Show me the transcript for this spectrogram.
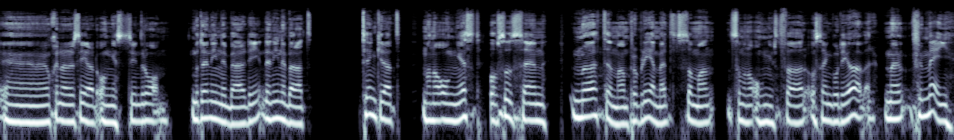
eh, generaliserad ångestsyndrom. Och den innebär, den innebär att, tänker att man har ångest och så sen möter man problemet som man som man har ångest för och sen går det över. Men för mig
